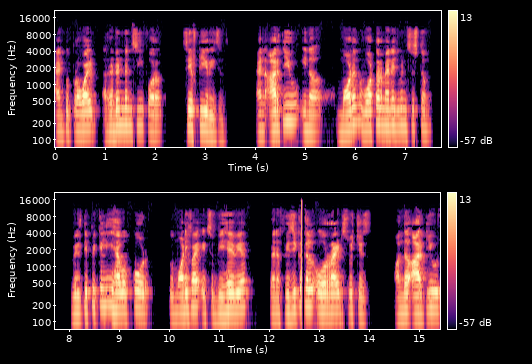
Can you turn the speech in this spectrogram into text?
and to provide redundancy for safety reasons. An RTU in a modern water management system will typically have a code to modify its behavior when a physical override switches on the RTUs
